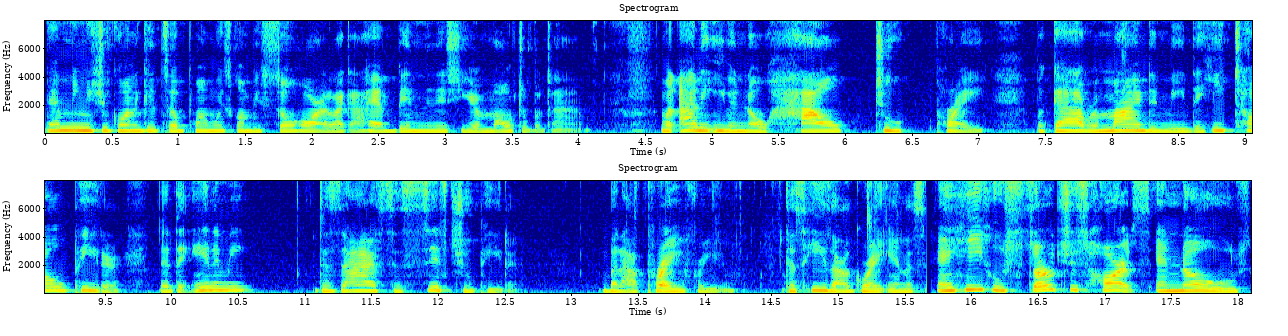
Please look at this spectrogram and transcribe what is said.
That means you're going to get to a point where it's going to be so hard, like I have been this year multiple times, when I didn't even know how to pray. But God reminded me that He told Peter that the enemy desires to sift you, Peter. But I pray for you because he's our great innocent. And he who searches hearts and knows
